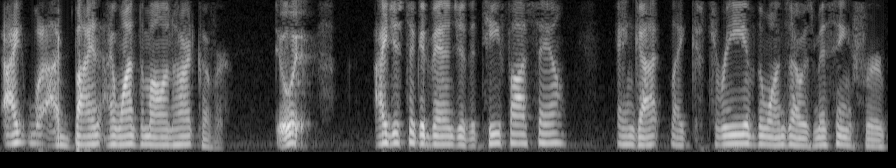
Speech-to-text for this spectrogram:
I well, I buy I want them all in hardcover. Do it. I just took advantage of the TFOS sale and got like three of the ones I was missing for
